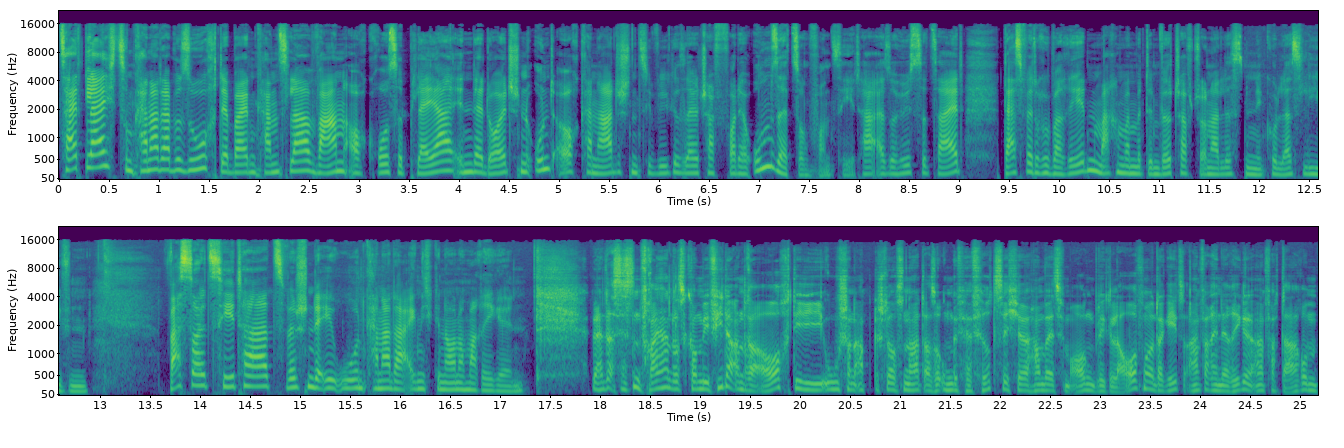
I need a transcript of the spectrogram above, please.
Zeitgleich zum Kanada-Besuch der beiden Kanzler waren auch große Player in der deutschen und auch kanadischen Zivilgesellschaft vor der Umsetzung von CETA. Also höchste Zeit, dass wir drüber reden, machen wir mit dem Wirtschaftsjournalisten Nicolas Lieven. Was soll CETA zwischen der EU und Kanada eigentlich genau nochmal regeln? Ja, das ist ein Freihandelskommen wie viele andere auch, die die EU schon abgeschlossen hat. Also ungefähr 40 äh, haben wir jetzt im Augenblick laufen. Und da geht es einfach in der Regel einfach darum,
